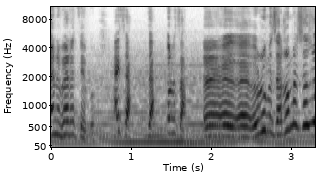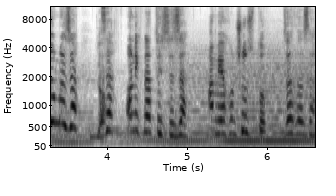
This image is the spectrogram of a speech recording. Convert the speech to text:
এনে যা যা তোরা যা রুমে যা রুমে যা রুমে যা। যা। অনেক রাত হয়েছে যা। আমি এখন সুস্থ। যা যা যা।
